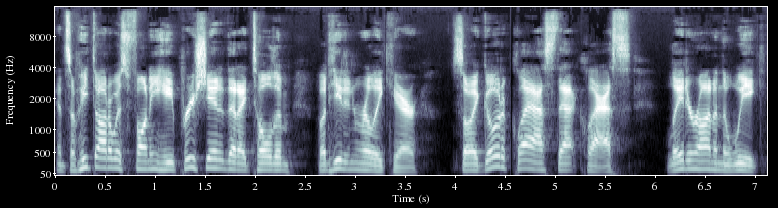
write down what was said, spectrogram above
And so he thought it was funny. He appreciated that I told him, but he didn't really care. So I go to class, that class, later on in the week,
